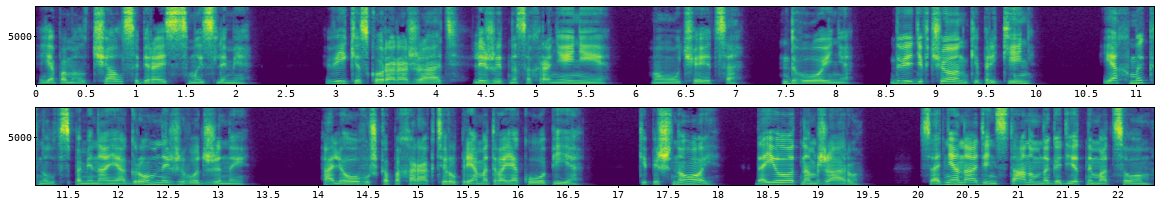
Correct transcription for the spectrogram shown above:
Я помолчал, собираясь с мыслями. Вике скоро рожать, лежит на сохранении, мучается. Двойня. Две девчонки, прикинь. Я хмыкнул, вспоминая огромный живот жены. А Левушка по характеру прямо твоя копия. Кипишной, дает нам жару. Со дня на день стану многодетным отцом.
